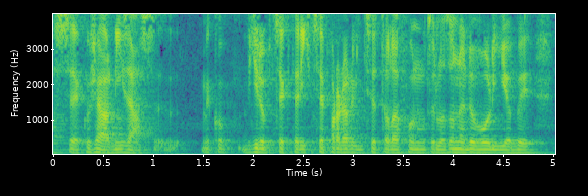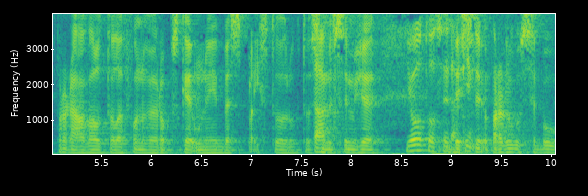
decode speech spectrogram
si jako žádný zás, jako výrobce, který chce prodat více telefonů, tohle to nedovolí, aby prodával telefon v Evropské unii bez Play Store. To tak. si myslím, že jo, to si by taky... si opravdu sebou,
